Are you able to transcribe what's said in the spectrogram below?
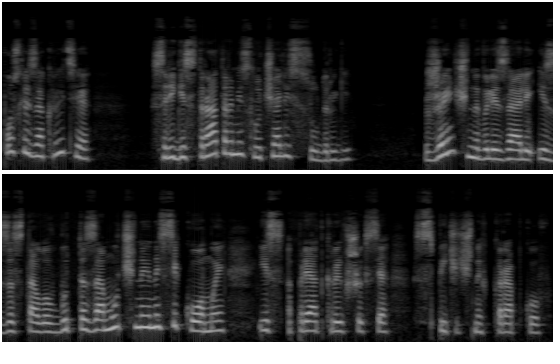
После закрытия с регистраторами случались судороги. Женщины вылезали из-за столов, будто замученные насекомые из приоткрывшихся спичечных коробков.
